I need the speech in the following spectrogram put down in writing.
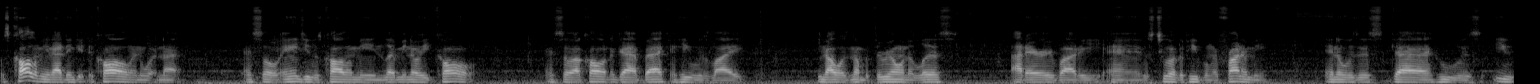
was calling me and I didn't get the call and whatnot, and so Angie was calling me and let me know he called, and so I called the guy back and he was like, you know I was number three on the list out of everybody, and it was two other people in front of me, and it was this guy who was he,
